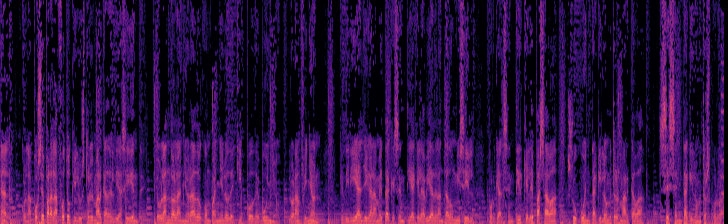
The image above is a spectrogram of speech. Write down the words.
final, con la pose para la foto que ilustró el marca del día siguiente, doblando al añorado compañero de equipo de Buño, Laurent Fiñón, que diría al llegar a meta que sentía que le había adelantado un misil porque al sentir que le pasaba, su cuenta kilómetros marcaba 60 kilómetros por hora.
